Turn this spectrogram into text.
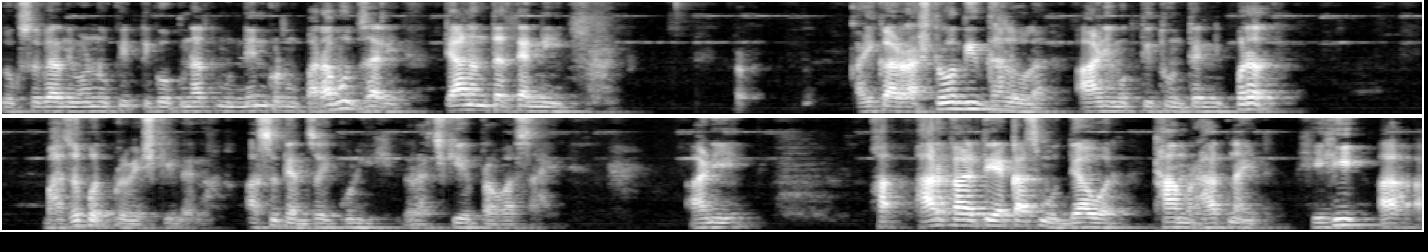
लोकसभा निवडणुकीत ते गोपीनाथ मुंडेंकडून पराभूत झाले. त्यानंतर त्यांनी काही काळ राष्ट्रवादीत घालवला आणि मग तिथून त्यांनी परत भाजपत प्रवेश केलेला. असं त्यांचं एकूणही राजकीय प्रवास आहे. आणि फा फार काळ ते एकाच मुद्द्यावर ठाम राहत नाहीत. हेही आ-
